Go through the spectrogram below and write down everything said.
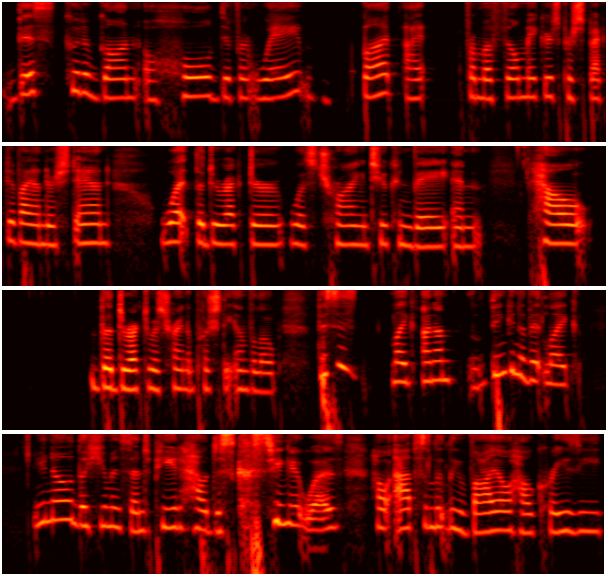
this could have gone a whole different way but i from a filmmaker's perspective i understand what the director was trying to convey and how the director was trying to push the envelope this is like and i'm thinking of it like you know the human centipede how disgusting it was how absolutely vile how crazy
